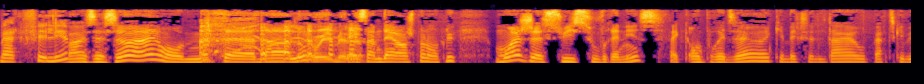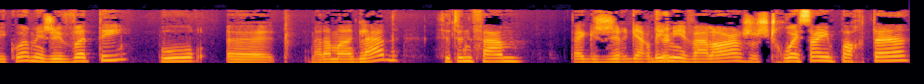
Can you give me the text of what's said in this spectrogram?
Marie-Philippe? Ben, c'est ça, hein, on va me mettre euh, dans l'eau. Ah oui, mais là- Ben, ça me dérange pas non plus. Moi, je suis souverainiste. Fait qu'on pourrait dire hein, Québec solidaire ou Parti québécois, mais j'ai voté pour euh, Madame Anglade. C'est une femme. Fait que j'ai regardé mes valeurs. Je, je trouvais ça important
